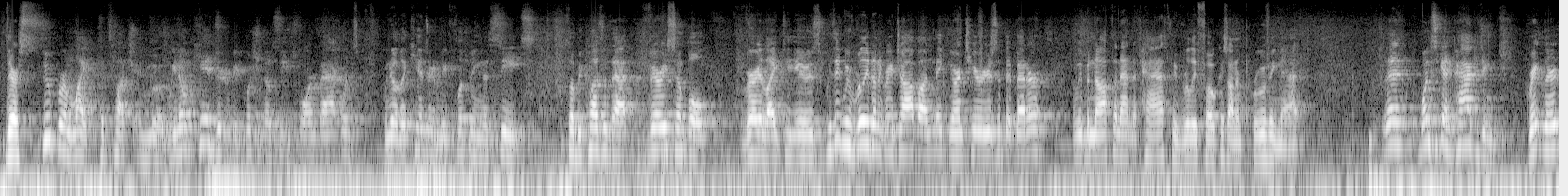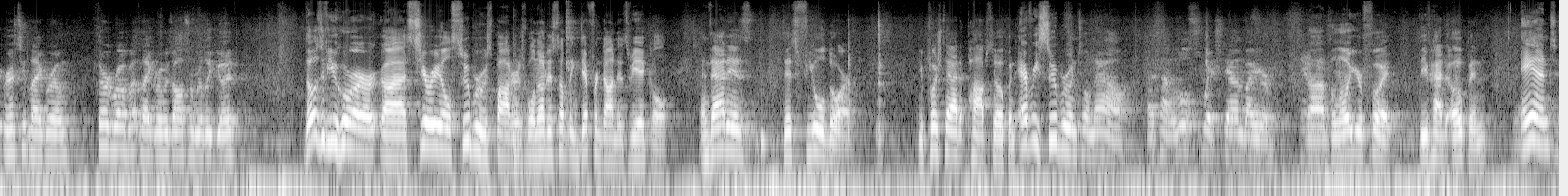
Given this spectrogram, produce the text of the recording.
they're super light to touch and move. We know kids are going to be pushing those seats forward and backwards. We know the kids are going to be flipping the seats. So because of that, very simple, very light to use. We think we've really done a great job on making our interiors a bit better. And we've been knocking that in the past. We've really focused on improving that. Then, once again, packaging. Great rear seat legroom. Third row legroom is also really good. Those of you who are uh, serial Subaru spotters will notice something different on this vehicle, and that is this fuel door. You push that, it pops open. Every Subaru until now has had a little switch down by your, uh, below your foot that you've had to open. And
